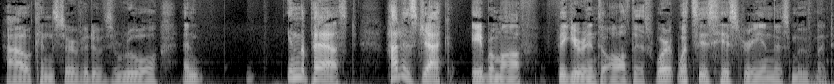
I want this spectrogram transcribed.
How Conservatives Rule. And in the past, how does Jack Abramoff figure into all this? Where, what's his history in this movement?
